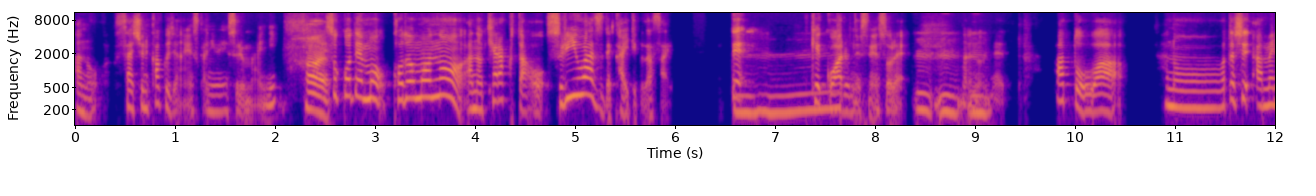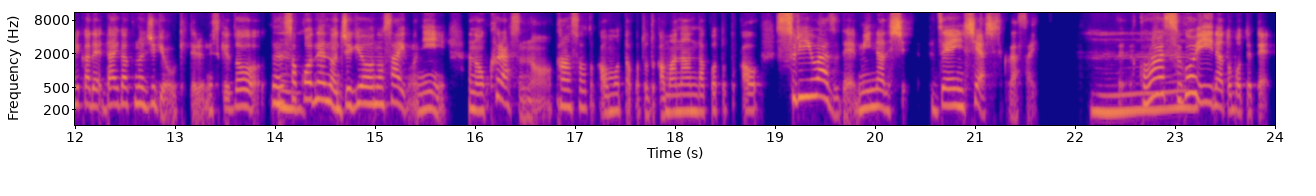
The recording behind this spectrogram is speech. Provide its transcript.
あの、最初に書くじゃないですか、入園する前に。はい。そこでも子供のあのキャラクターを3 words で書いてください。で結構ある。るんですね、それ。うんうんうんなので、あとは、あのー私、アメリカで大学の授業を受けてるんですけど、でうん。そこでの授業の最後に、あの、クラスの感想とか思ったこととか学んだこととかを3 words でみんなでし全員シェアしてください。うん。これはすごいいいなと思ってて、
